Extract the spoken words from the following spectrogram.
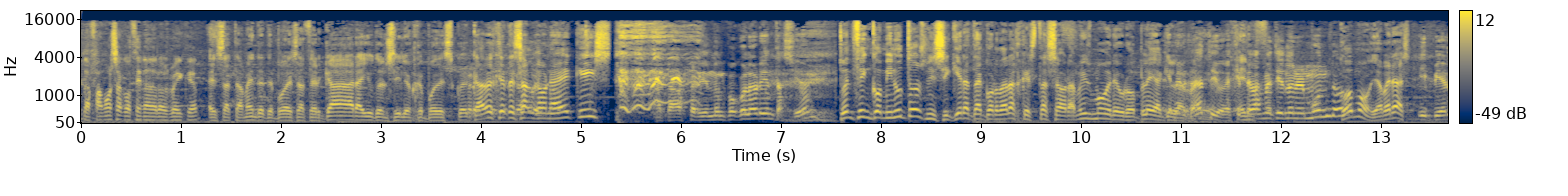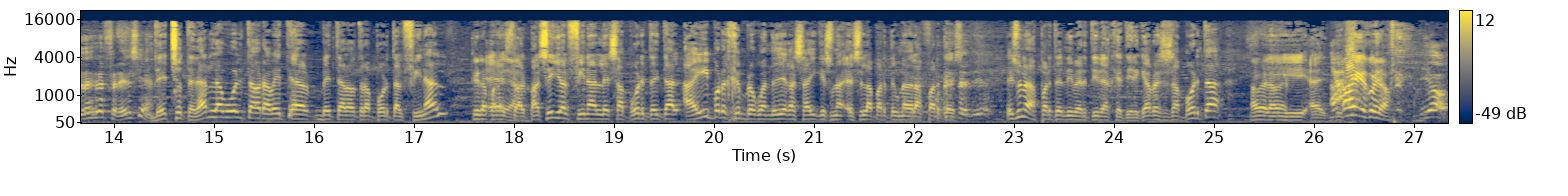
la famosa cocina de los Baker. Exactamente, te puedes acercar, hay utensilios que puedes... Cada vez que te salga una X, Acabas perdiendo un poco la orientación. tú en cinco minutos ni siquiera te acordarás que estás ahora mismo en Europlay aquí en la ¿Verdad, radio. tío? Es que En- te vas metiendo en el mundo ¿Cómo? Ya verás. y pierdes referencia. De hecho, te das la vuelta, ahora vete a, vete a la otra puerta al final. Tira para Esto, allá. al pasillo, al final de esa puerta y tal. Ahí, por ejemplo, cuando llegas ahí, que es una, es la parte, una de las partes. Es una de las partes divertidas que tiene, que abres esa puerta. A ver, a ver. y, eh, ¡Ay, cuidado! Dios,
